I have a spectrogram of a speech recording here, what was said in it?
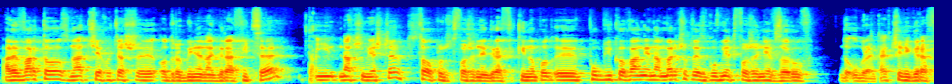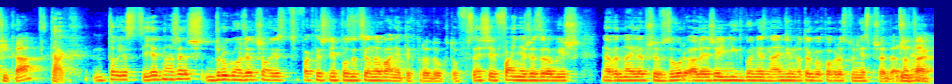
Ale warto znać się chociaż y, odrobinę na grafice tak. i na czym jeszcze? Co oprócz tworzenia grafiki? No y, publikowanie na merchu to jest głównie tworzenie wzorów do ubrań, tak? Czyli grafika. Tak, to jest jedna rzecz. Drugą rzeczą jest faktycznie pozycjonowanie tych produktów. W sensie fajnie, że zrobisz nawet najlepszy wzór, ale jeżeli nikt go nie znajdzie, no to go po prostu nie sprzedasz. No nie? tak.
